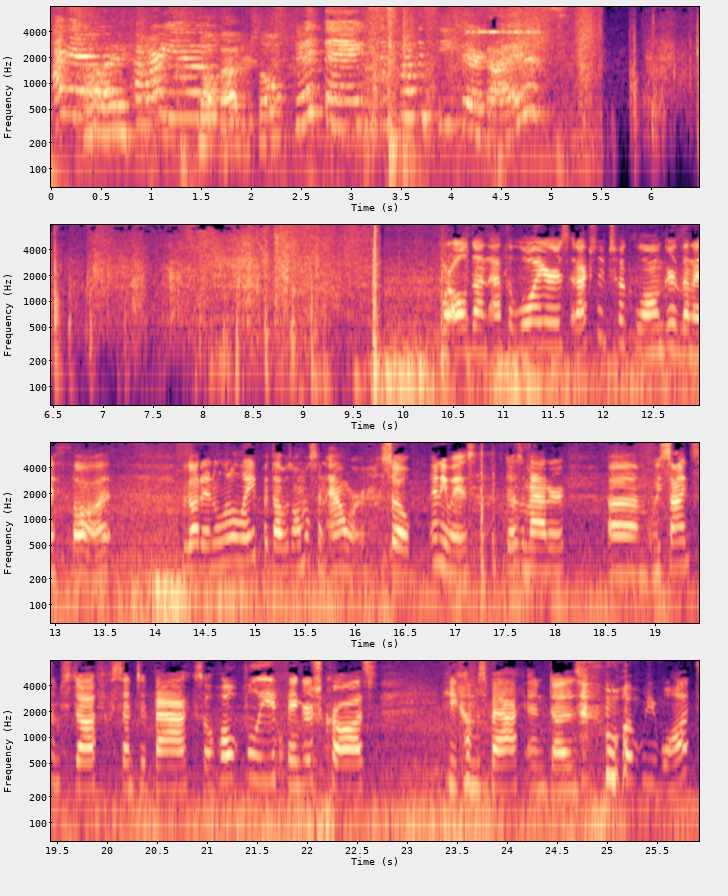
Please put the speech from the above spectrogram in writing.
Hi there. Hi. How are you? Not bad, yourself? Good, thanks. Just have a seat there, guys. we're all done at the lawyers it actually took longer than I thought we got in a little late but that was almost an hour so anyways doesn't matter um, we signed some stuff sent it back so hopefully fingers crossed he comes back and does what we want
